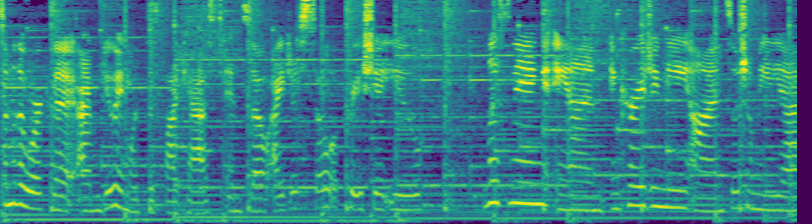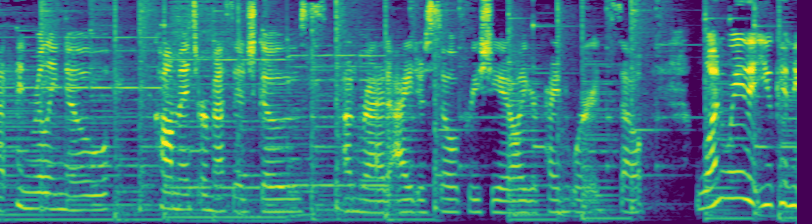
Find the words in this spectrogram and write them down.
some of the work that I'm doing with this podcast. And so I just so appreciate you listening and encouraging me on social media. And really, no comment or message goes unread. I just so appreciate all your kind words. So, one way that you can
